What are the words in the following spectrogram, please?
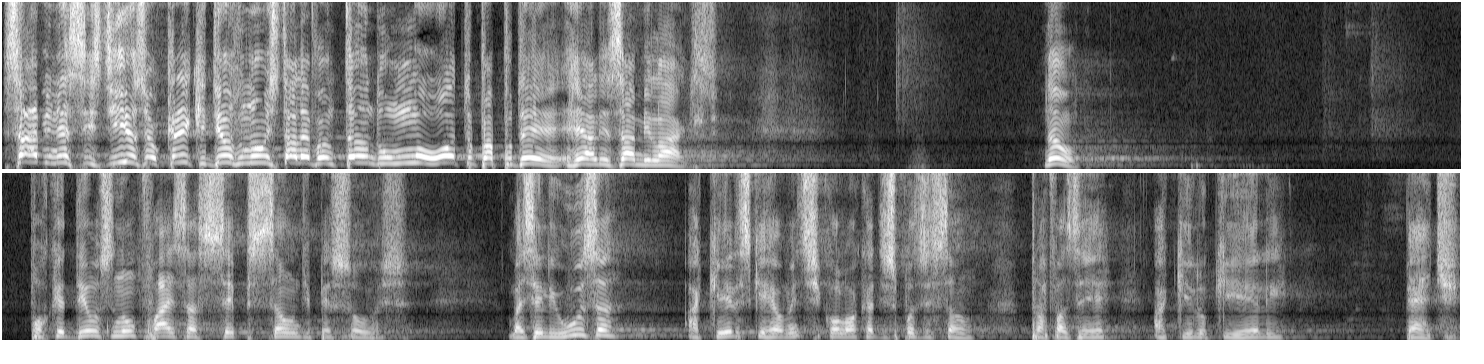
Sabe, nesses dias eu creio que Deus não está levantando um ou outro para poder realizar milagres. Não, porque Deus não faz acepção de pessoas, mas Ele usa aqueles que realmente se colocam à disposição para fazer aquilo que Ele pede.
